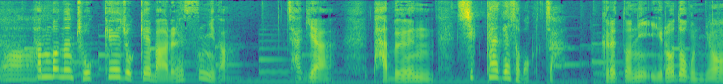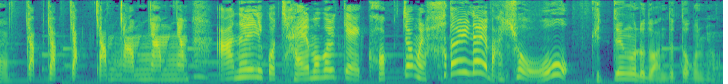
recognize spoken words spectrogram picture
와. 한 번은 좋게 좋게 말을 했습니다. 자기야, 밥은 식탁에서 먹자. 그랬더니 이러더군요. 짭짭짭짭, 냠냠냠. 안 흘리고 잘 먹을게. 걱정을 하덜덜 마쇼. 귓등으로도 안 듣더군요.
